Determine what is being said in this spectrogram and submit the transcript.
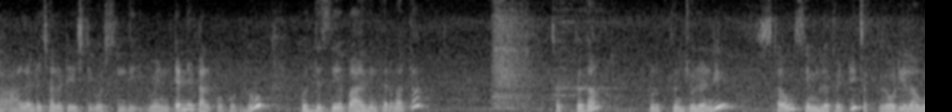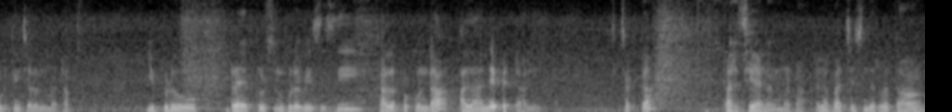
చాలా అంటే చాలా టేస్టీగా వస్తుంది. వెంటనే కలపకూడదు. కొద్దిసేపు ఆగిన తర్వాత చక్కగా ఉడుకుతుంది చూడండి. స్టవ్ సిమ్లో పెట్టి చక్కగా ఉడిగేలా ఉడికించాలన్నమాట. ఇప్పుడు డ్రై ఫ్రూట్స్ని కూడా వేసేసి కలపకుండా అలానే పెట్టాలి. చక్కగా పరిచేయాలన్నమాట. ఇలా పరిచేసిన తర్వాత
